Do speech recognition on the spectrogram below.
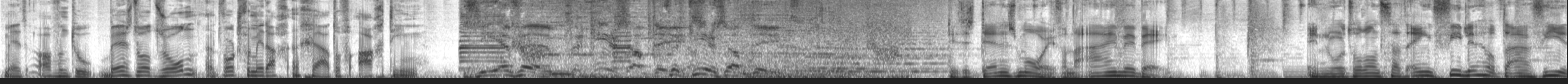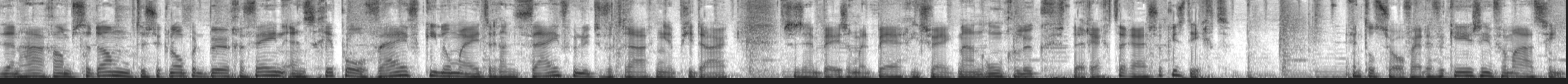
Met af en toe best wat zon. Het wordt vanmiddag een graad of 18. ZFM, verkeersupdate. Dit is Dennis Mooij van de ANWB. In Noord-Holland staat één file op de A4 Den Haag-Amsterdam. Tussen knooppunt Burgerveen en Schiphol 5 kilometer en 5 minuten vertraging heb je daar. Ze zijn bezig met bergingswerk na een ongeluk. De rechterrijstok is dicht. En tot zover de verkeersinformatie.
